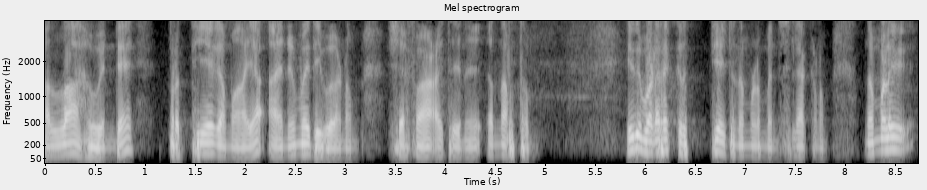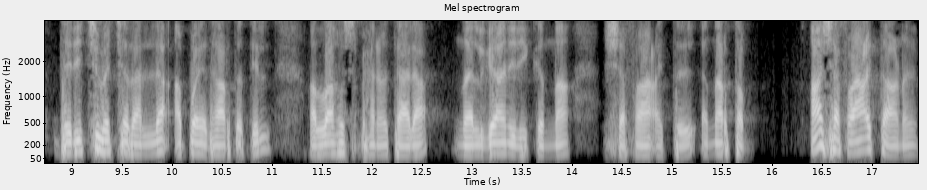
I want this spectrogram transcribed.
അള്ളാഹുവിന്റെ പ്രത്യേകമായ അനുമതി വേണം ഷഫായത്തിന് എന്നർത്ഥം. ഇത് വളരെ കൃത്യമായിട്ട് നമ്മൾ മനസ്സിലാക്കണം. നമ്മൾ ധരിച്ചു വെച്ചതല്ല അപ്പോൾ യഥാർത്ഥത്തിൽ അള്ളാഹു സുബാനു താല നൽകാനിരിക്കുന്ന ഷഫായത്ത് എന്നർത്ഥം. ആ ഷഫായത്താണ്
